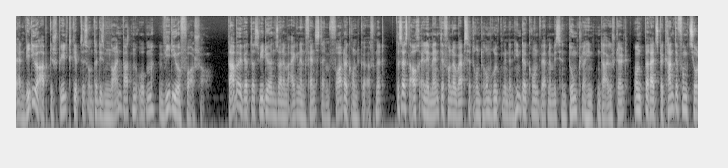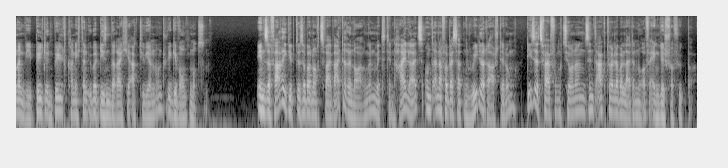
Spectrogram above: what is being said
ein Video abgespielt, gibt es unter diesem neuen Button oben Videovorschau. Dabei wird das Video in so einem eigenen Fenster im Vordergrund geöffnet. Das heißt, auch Elemente von der Website rundherum rücken in den Hintergrund, werden ein bisschen dunkler hinten dargestellt. Und bereits bekannte Funktionen wie Bild in Bild kann ich dann über diesen Bereich hier aktivieren und wie gewohnt nutzen. In Safari gibt es aber noch zwei weitere Neuerungen mit den Highlights und einer verbesserten Reader-Darstellung. Diese zwei Funktionen sind aktuell aber leider nur auf Englisch verfügbar.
